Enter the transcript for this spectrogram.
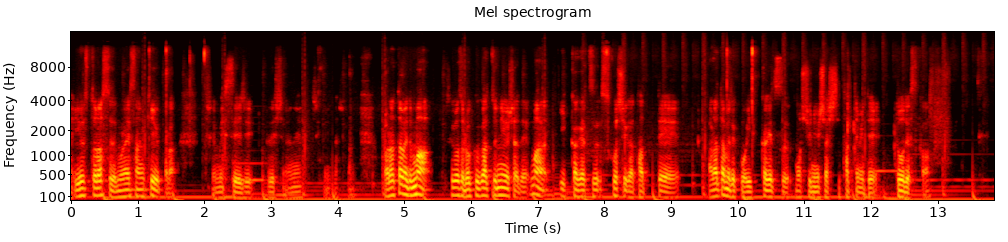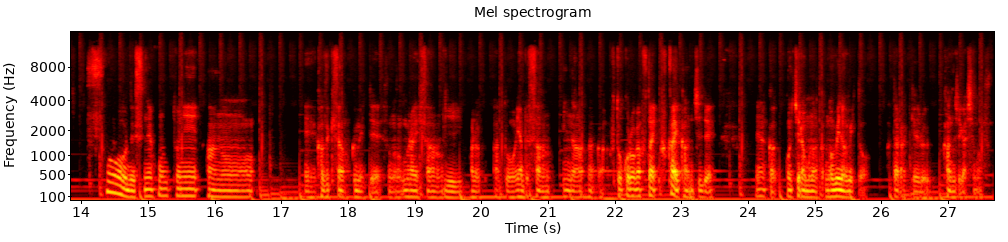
かにユーストラスで村井さん経由からかメッセージでしたよね。確かに確かに。改めてまあ、それこそ6月入社で、まあ1ヶ月少しが経って、改めてこう1ヶ月もし入社して経ってみてどうですか？そうですね、本当に、あの、えー、和樹さん含めて、その村井さん、いいあるあと藪さん、みんななんか懐が深い深い感じで、でなんかこちらもなんかのびのびと働ける感じがします。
